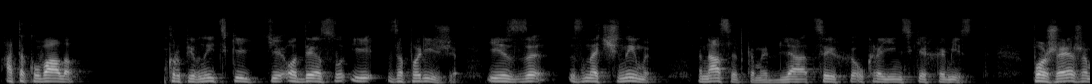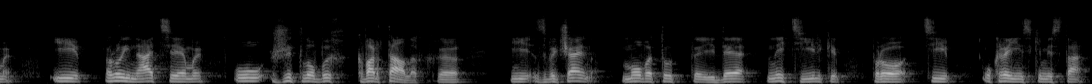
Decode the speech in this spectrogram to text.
атакувала Кропівницький, Одесу і Запоріжжя із значними наслідками для цих українських міст, пожежами і руйнаціями у житлових кварталах. Е, І, звичайно, мова тут йде не тільки про ці українські міста,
